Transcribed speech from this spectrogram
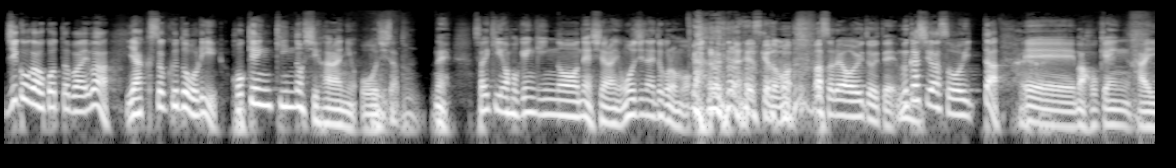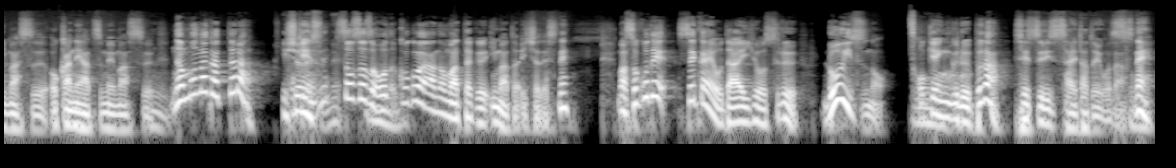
事故が起こった場合は、約束通り保険金の支払いに応じたと。ね。最近は保険金のね、支払いに応じないところも あるみたいですけども、まあそれは置いといて、昔はそういった、はいえーまあ保険入ります、お金集めます。なんもなかったら、一緒ですねそうそうそう、ここはあの全く今と一緒ですね。まあそこで世界を代表するロイズの保険グループが設立されたということなんですね。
